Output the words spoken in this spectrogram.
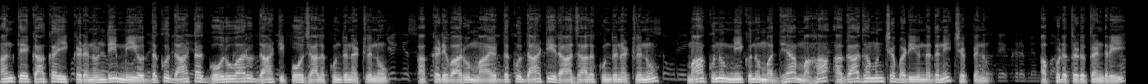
అంతేకాక ఇక్కడ నుండి మీ యొద్దకు దాట గోరువారు దాటి పోజాలకుండునట్లును అక్కడివారు మా యొద్దకు దాటి రాజాలకుండునట్లును మాకును మీకును మధ్య మహా అగాధముంచబడియున్నదని చెప్పెను. అప్పుడతడు తండ్రి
